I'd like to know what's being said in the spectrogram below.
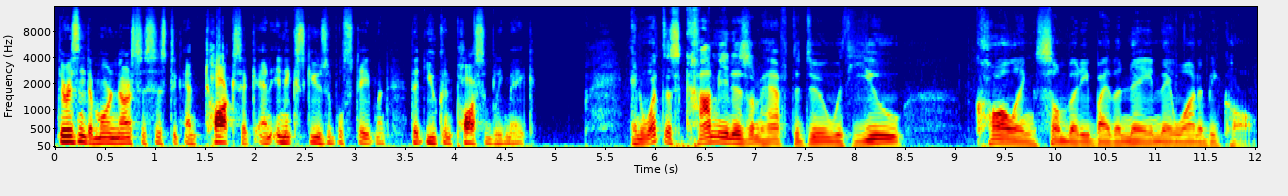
There isn't a more narcissistic and toxic and inexcusable statement that you can possibly make. And what does communism have to do with you calling somebody by the name they want to be called?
